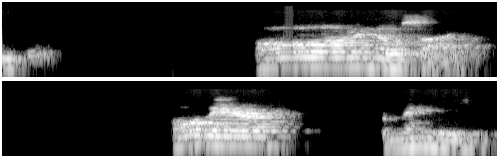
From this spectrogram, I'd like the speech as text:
people, all on the hillside, all there for many reasons.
